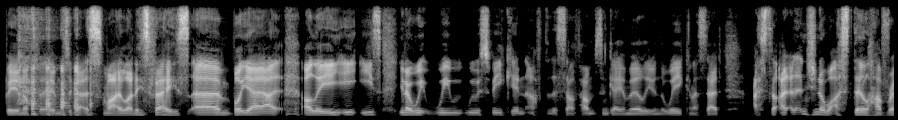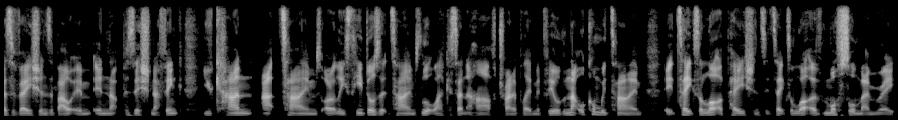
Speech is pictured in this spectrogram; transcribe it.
be enough for him to get a smile on his face. Um, but yeah, I, Ollie, he, he's you know we, we we were speaking after the Southampton game earlier in the week, and I said I still and, you know what I still have reservations about him in that position. I think you can at times, or at least he does at times, look like a centre half trying to play midfield, and that will come with time. It takes a lot of patience. It takes a lot of muscle memory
